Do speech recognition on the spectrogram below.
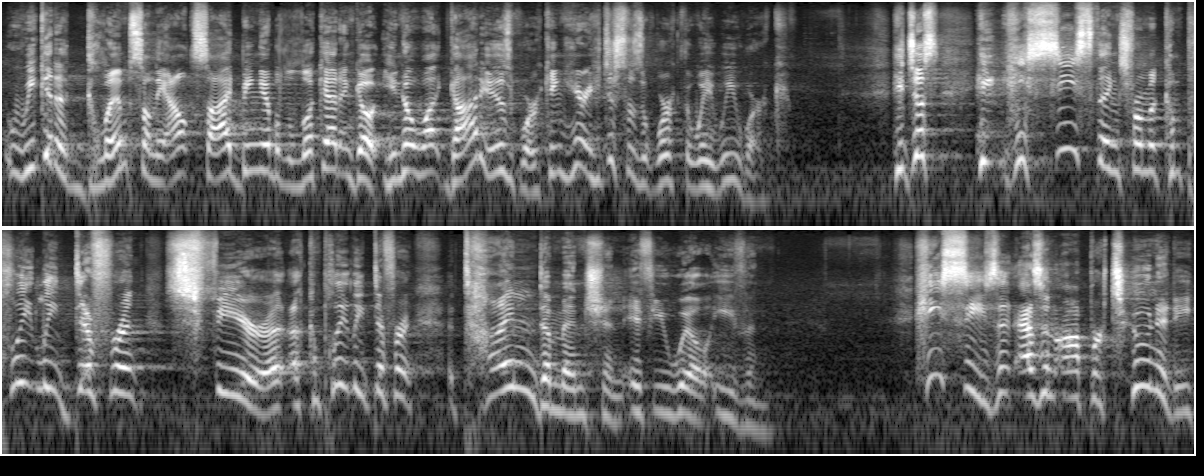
we get a glimpse on the outside, being able to look at it and go, you know what? God is working here. He just doesn't work the way we work. He just, he, he sees things from a completely different sphere, a, a completely different time dimension, if you will, even. Sees it as an opportunity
